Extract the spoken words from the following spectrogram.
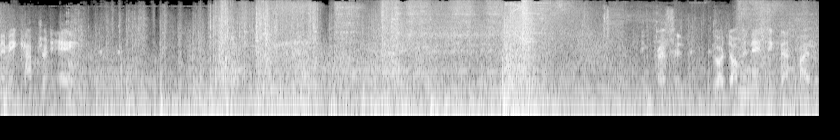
Enemy captured A. Impressive. You are dominating that pilot.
